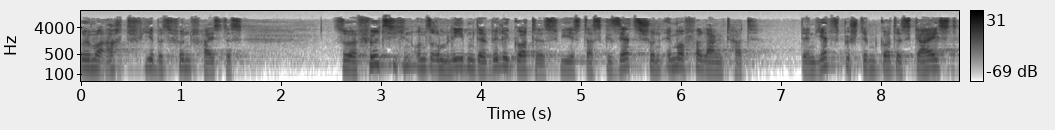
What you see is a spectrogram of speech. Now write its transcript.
Römer 8, 4 bis 5 heißt es, so erfüllt sich in unserem Leben der Wille Gottes, wie es das Gesetz schon immer verlangt hat. Denn jetzt bestimmt Gottes Geist,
